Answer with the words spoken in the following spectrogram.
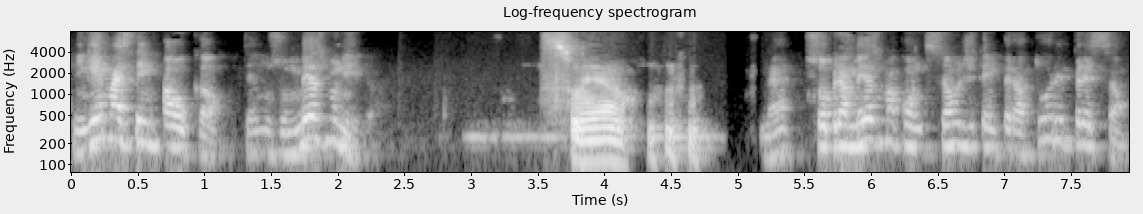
Ninguém mais tem palcão. Temos o mesmo nível. Surreal. Né? Sobre a mesma condição de temperatura e pressão.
